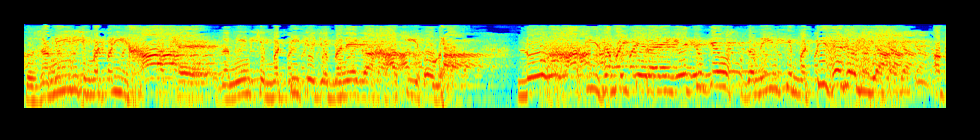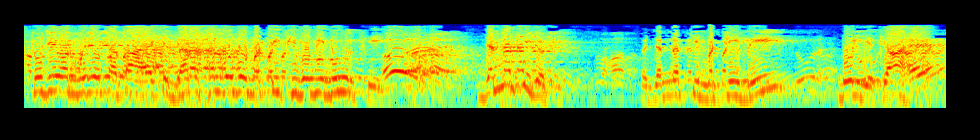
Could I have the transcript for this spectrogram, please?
تو زمین کی مٹی خاک ہے، زمین کی مٹی سے جو بنے گا خاکی ہوگا۔ لوگ خاکی سمجھتے رہیں گے کیونکہ اس زمین کی مٹی سے جو لیا۔ اب تجھے اور مجھے پتا ہے کہ دراصل وہ جو مٹی تھی، وہ بھی نور تھی۔ جنت کی جو تھی۔ تو جنت کی مٹی بھی بولیے، کیا ہے؟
